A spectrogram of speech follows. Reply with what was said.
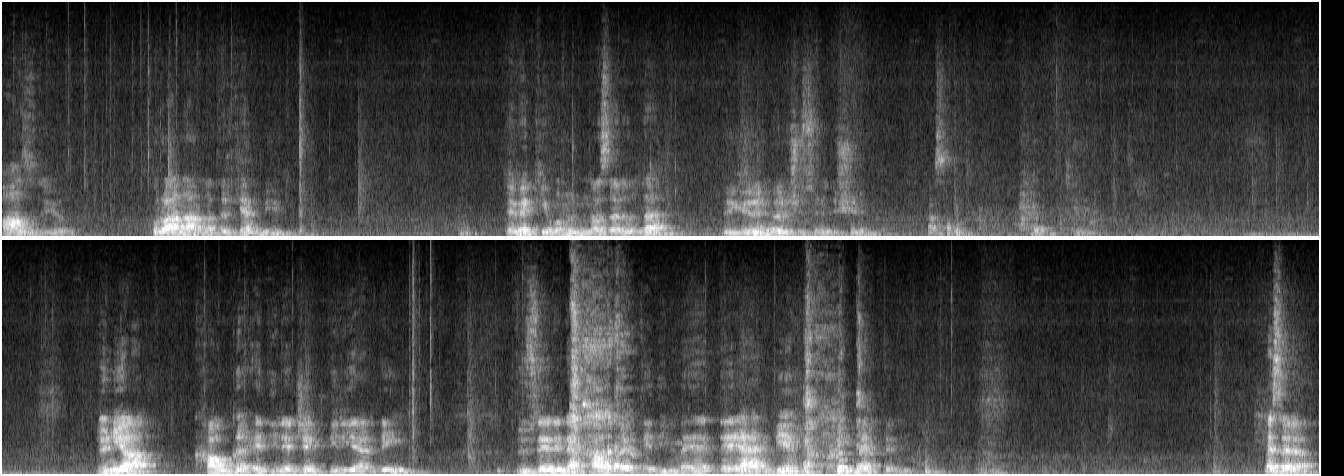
Az diyor. Kur'an'ı anlatırken büyük. Demek ki onun nazarında büyüğün ölçüsünü düşünün. Nasıl? Dünya kavga edilecek bir yer değil, üzerine kavga edilmeye değer bir kıymet de değil. Mesela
